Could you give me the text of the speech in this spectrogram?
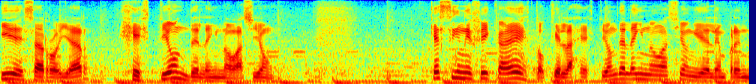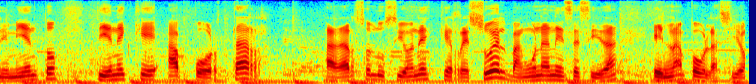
y desarrollar gestión de la innovación. ¿Qué significa esto? Que la gestión de la innovación y del emprendimiento tiene que aportar a dar soluciones que resuelvan una necesidad en la población.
